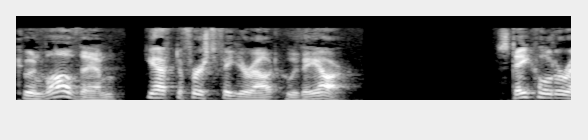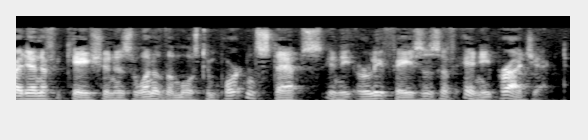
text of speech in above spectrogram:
To involve them, you have to first figure out who they are. Stakeholder identification is one of the most important steps in the early phases of any project.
